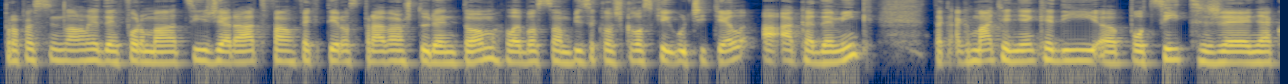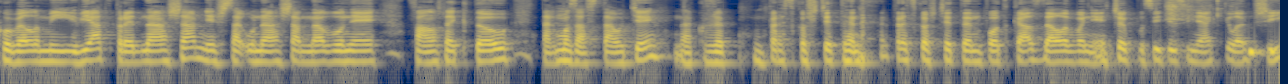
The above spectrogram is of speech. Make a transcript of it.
profesionálnej deformácii, že rád fanfekty rozprávam študentom, lebo som vysokoškolský učiteľ a akademik, tak ak máte niekedy e, pocit, že nejako veľmi viac prednášam, než sa unášam na vlne fanfektov, tak ma zastavte, akože preskočte ten, preskočte ten podcast alebo niečo, pustite si nejaký lepší.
